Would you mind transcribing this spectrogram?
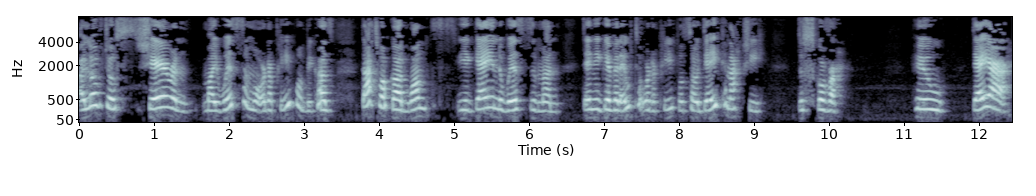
I love just sharing my wisdom with other people because that's what God wants. You gain the wisdom and then you give it out to other people so they can actually discover who they are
